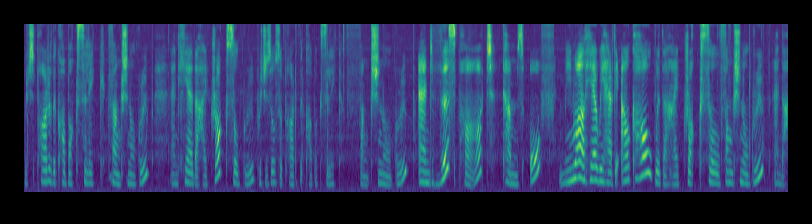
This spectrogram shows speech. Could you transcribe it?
which is part of the carboxylic functional group, and here the hydroxyl group, which is also part of the carboxylic functional group. And this part comes off. Meanwhile, here we have the alcohol with the hydroxyl functional group, and the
